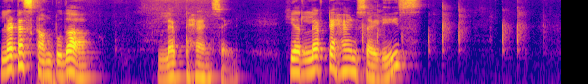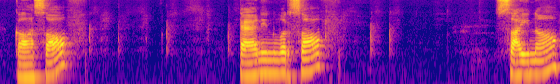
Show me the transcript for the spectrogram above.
let us come to the left hand side. Here left hand side is cos of tan inverse of sine of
